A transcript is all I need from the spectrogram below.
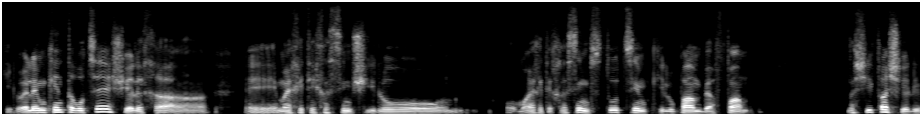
כאילו, אלא אם כן אתה רוצה שיהיה לך אה, מערכת יחסים שהיא לא... או מערכת יחסים סטוצים, כאילו פעם באף פעם. השאיפה שלי,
